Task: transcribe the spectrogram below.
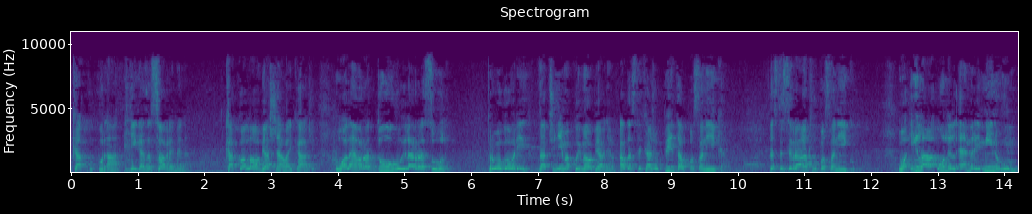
kako Kur'an, knjiga za sva vremena, kako Allah objašnjava i kaže وَلَوْرَ دُوهُ إِلَى الرَّسُولِ Prvo govori, znači njima kojima je objavljeno. Ali da ste, kažu, pitali poslanika, da ste se vratili poslaniku, wa ila ulil emri minhum,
